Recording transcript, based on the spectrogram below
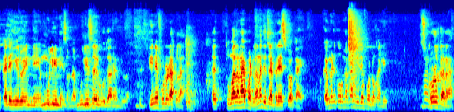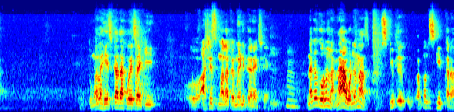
एखाद्या हिरोईनने मुलीने समजा मुलीचं उदाहरण घेऊया. तिने फोटो टाकला. तर तुम्हाला नाही पटला ना तिचा ड्रेस किंवा काय? कमेंट करू नका ना तिच्या फोटो खाली. स्क्रोल करा. तुम्हाला हेच का दाखवायचं आहे की अशीच मला कमेंट करायची आहे. नका करू ना नाही आवडलं ना स्किप आपण स्किप करा.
